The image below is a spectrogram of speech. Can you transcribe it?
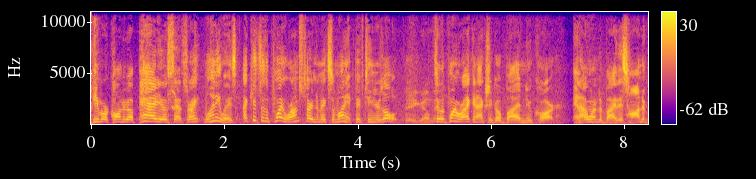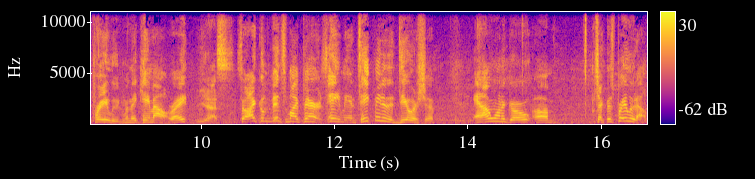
people are calling me about patio sets, right? Well, anyways, I get to the point where I'm starting to make some money at 15 years old. There you go, man. To the point where I can actually go buy a new car. And I wanted to buy this Honda Prelude when they came out, right? Yes. So I convinced my parents, hey man, take me to the dealership and I want to go um, check this Prelude out.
